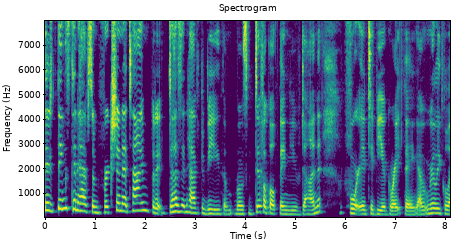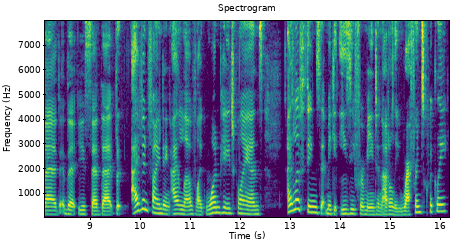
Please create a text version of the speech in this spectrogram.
There's things can have some friction at times, but it doesn't have to be the most difficult thing you've done for it to be a great thing. I'm really glad that you said that. But I've been finding I love like one page plans I love things that make it easy for me to not only reference quickly,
